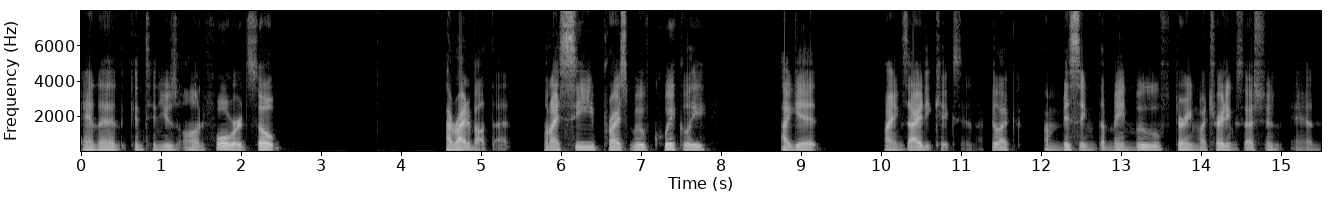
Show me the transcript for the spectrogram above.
and then continues on forward. So I write about that when I see price move quickly, I get my anxiety kicks in. I feel like I'm missing the main move during my trading session. And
